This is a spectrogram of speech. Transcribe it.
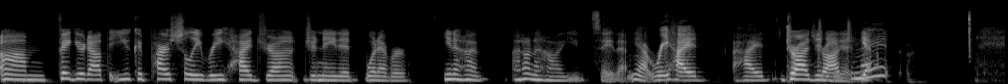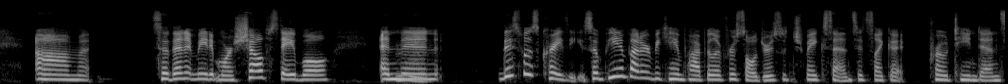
um, figured out that you could partially rehydrogenated whatever. You know how I don't know how you'd say that. Yeah, rehyd hyd Hydrogenated. Yeah. Um, so then it made it more shelf stable. And Mm. then this was crazy. So peanut butter became popular for soldiers, which makes sense. It's like a protein dense,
